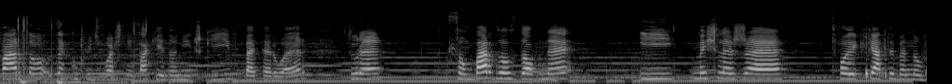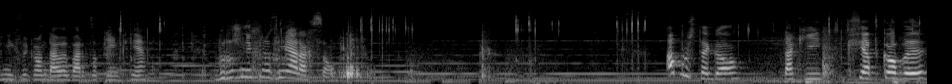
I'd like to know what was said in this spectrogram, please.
warto zakupić właśnie takie doniczki w Betterware, które są bardzo ozdobne i myślę, że Twoje kwiaty będą w nich wyglądały bardzo pięknie. W różnych rozmiarach są. Oprócz tego taki kwiatkowy,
